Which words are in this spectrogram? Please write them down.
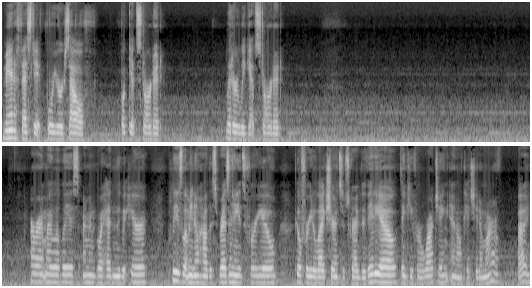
Manifest it for yourself. But get started. Literally get started. Alright, my loveliest, I'm going to go ahead and leave it here. Please let me know how this resonates for you. Feel free to like, share, and subscribe the video. Thank you for watching, and I'll catch you tomorrow. Bye.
